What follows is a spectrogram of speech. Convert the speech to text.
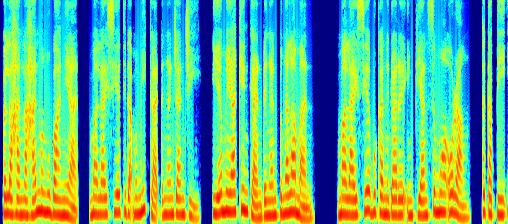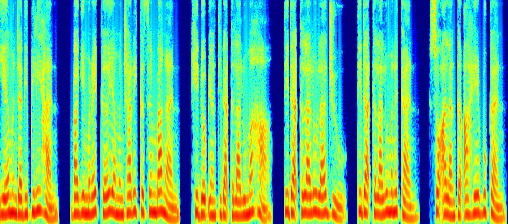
perlahan-lahan mengubah niat. Malaysia tidak memikat dengan janji. Ia meyakinkan dengan pengalaman. Malaysia bukan negara impian semua orang, tetapi ia menjadi pilihan bagi mereka yang mencari kesembangan, hidup yang tidak terlalu mahal, tidak terlalu laju, tidak terlalu menekan. Soalan terakhir bukan,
